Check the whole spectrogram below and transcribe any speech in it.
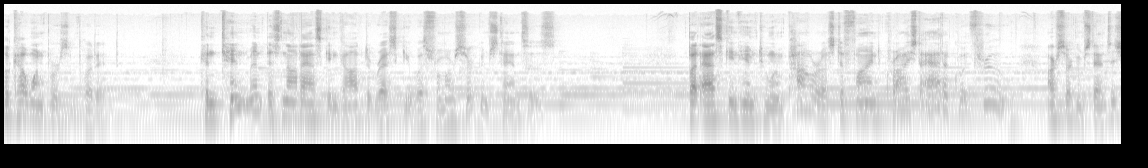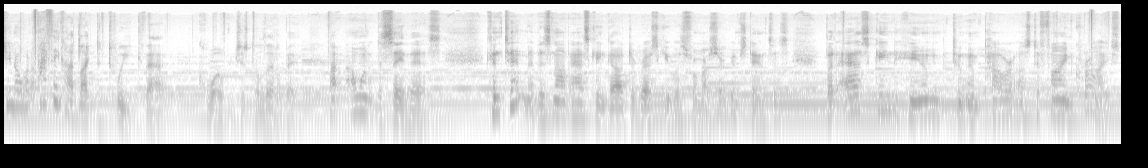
Look how one person put it Contentment is not asking God to rescue us from our circumstances, but asking Him to empower us to find Christ adequate through our circumstances. You know what? I think I'd like to tweak that quote just a little bit. I, wanted to say this Contentment is not asking God to rescue us from our circumstances, but asking Him to empower us to find Christ.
